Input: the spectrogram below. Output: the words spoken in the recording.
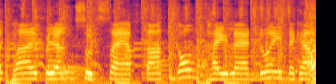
ทักทายไปยังสุดแสบตากล้องไทยแลนด์ด้วยนะครับ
